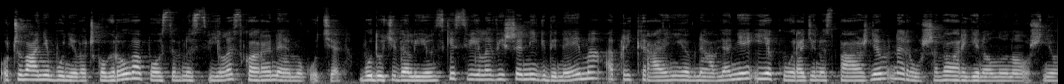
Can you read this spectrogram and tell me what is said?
Očuvanje bunjevačkog ruva, posebno svile, skoro je nemoguće, budući da lijonske svile više nigde nema, a prikrajanje i obnavljanje, iako urađeno s pažnjom, narušava originalnu nošnju.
